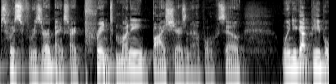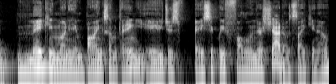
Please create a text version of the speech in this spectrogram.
Swiss Reserve Bank, sorry, print money, buy shares in Apple. So when you got people making money and buying something, you just basically follow in their shadow. It's like you know,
